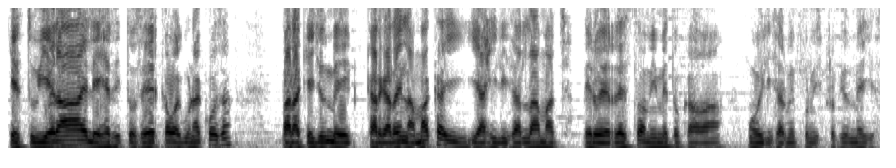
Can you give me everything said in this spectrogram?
que estuviera el ejército cerca o alguna cosa, para que ellos me cargaran en la hamaca y, agilizar la marcha. Pero de resto a mí me tocaba movilizarme por mis propios medios.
